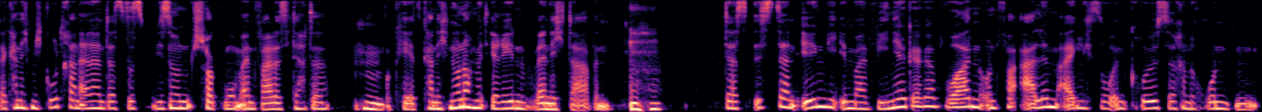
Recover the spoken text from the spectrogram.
Da kann ich mich gut daran erinnern, dass das wie so ein Schockmoment war, dass ich dachte, hm, okay, jetzt kann ich nur noch mit ihr reden, wenn ich da bin. Mhm. Das ist dann irgendwie immer weniger geworden und vor allem eigentlich so in größeren Runden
